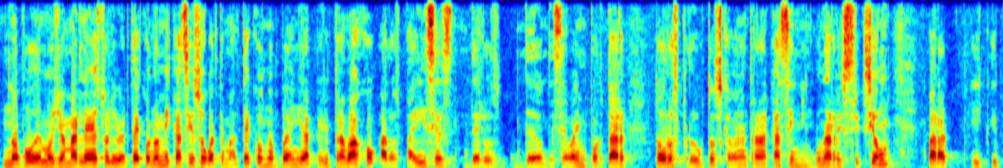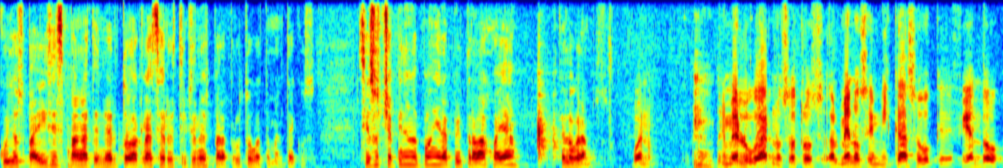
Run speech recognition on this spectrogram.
no podemos llamarle a esto libertad económica si esos guatemaltecos no pueden ir a pedir trabajo a los países de, los, de donde se va a importar todos los productos que van a entrar acá sin ninguna restricción para, y, cuyos países van a tener toda clase de restricciones para productos guatemaltecos. Si esos chapines no pueden ir a pedir trabajo allá, ¿qué logramos? Bueno, en primer lugar, nosotros, al menos en mi caso, que defiendo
